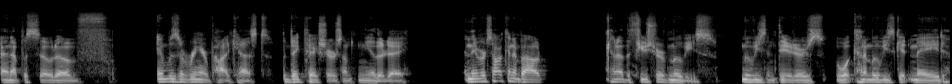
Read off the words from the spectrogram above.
an episode of it was a Ringer podcast, The Big Picture, or something the other day, and they were talking about kind of the future of movies, movies in theaters, what kind of movies get made,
